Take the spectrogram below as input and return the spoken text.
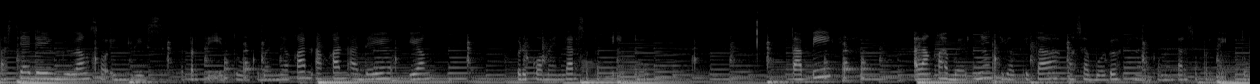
pasti ada yang bilang so Inggris seperti itu kebanyakan akan ada yang berkomentar seperti itu. Tapi alangkah baiknya jika kita masa bodoh dengan komentar seperti itu.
